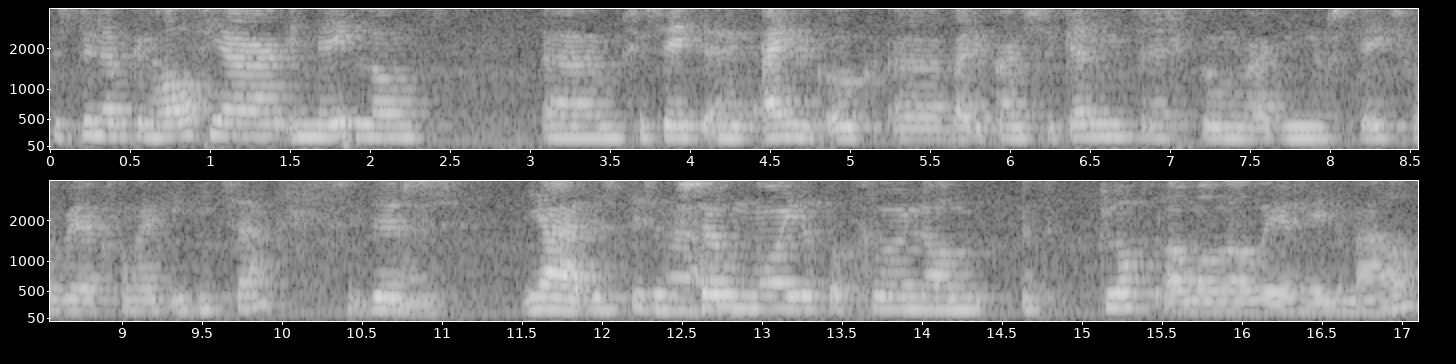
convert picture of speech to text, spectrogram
Dus toen heb ik een half jaar in Nederland ehm, gezeten en uiteindelijk ook eh, bij de Kansas Academy terechtgekomen, waar ik nu nog steeds voor werk vanuit Ibiza. Dus ja, dus het is ook zo mooi dat dat gewoon dan, het klopt allemaal wel weer helemaal.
